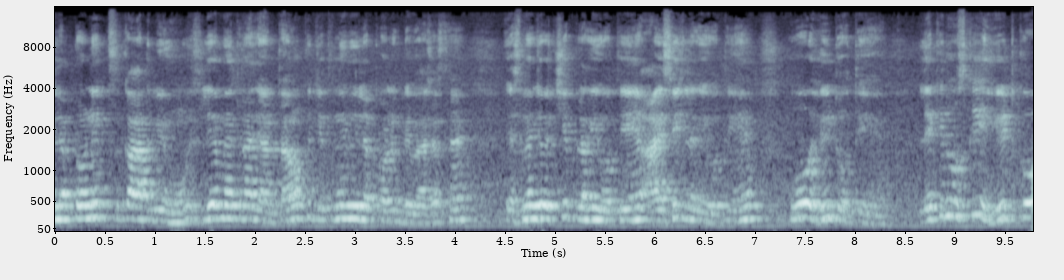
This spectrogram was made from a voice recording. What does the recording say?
इलेक्ट्रॉनिक्स का आदमी हूँ इसलिए मैं इतना जानता हूँ कि जितनी भी इलेक्ट्रॉनिक डिवाइसेस हैं इसमें जो चिप लगी होती हैं आईसीज लगी होती हैं वो हीट होती हैं। लेकिन उसकी हीट को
